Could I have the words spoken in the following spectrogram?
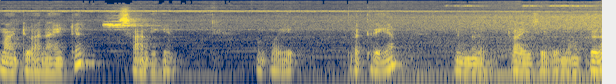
മാറ്റുവാനായിട്ട് സാധിക്കും അപ്പോൾ ഈ പ്രക്രിയ നിങ്ങൾ ട്രൈ ചെയ്ത് നോക്കുക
